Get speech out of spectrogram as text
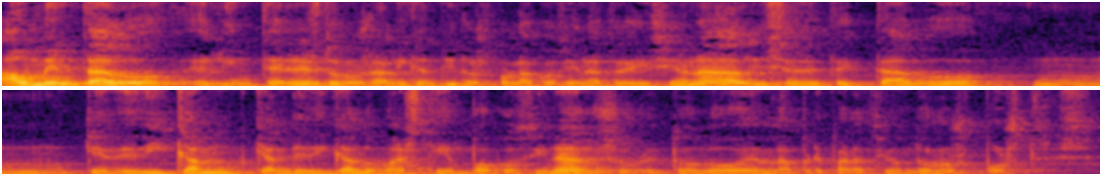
Ha aumentado el interés de los alicantinos por la cocina tradicional y se ha detectado mmm, que, dedican, que han dedicado más tiempo a cocinar, sobre todo en la preparación de los postres.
